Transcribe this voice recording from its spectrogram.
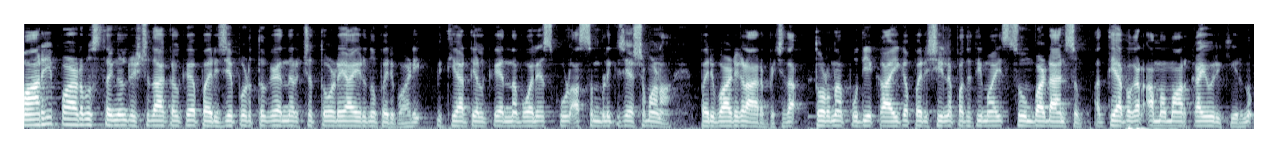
മാറിയ പാഠപുസ്തകങ്ങൾ രക്ഷിതാക്കൾക്ക് പരിചയപ്പെടുത്തുക എന്ന ലക്ഷ്യത്തോടെയായിരുന്നു പരിപാടി. വിദ്യാർത്ഥികൾക്ക് എന്ന പോലെ സ്കൂൾ അസംബ്ലിക്ക് ശേഷമാണ് പരിപാടികൾ ആരംഭിച്ചത്. തുടർന്ന് പുതിയ കായിക പരിശീലന പദ്ധതിയുമായി സൂംബ ഡാൻസും അധ്യാപകർ അമ്മമാർക്കായി ഒരുക്കിയിരുന്നു.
